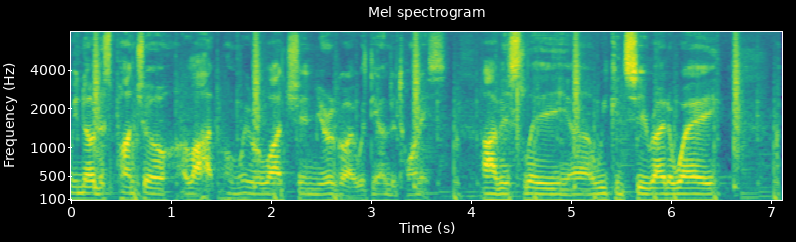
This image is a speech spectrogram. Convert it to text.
We noticed Pancho a lot when we were watching Uruguay with the under 20s. Obviously, uh, we could see right away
